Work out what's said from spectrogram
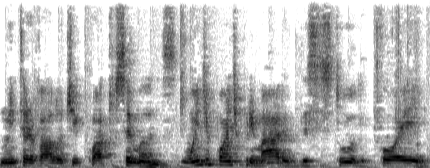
no intervalo de quatro semanas. O endpoint primário desse estudo foi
